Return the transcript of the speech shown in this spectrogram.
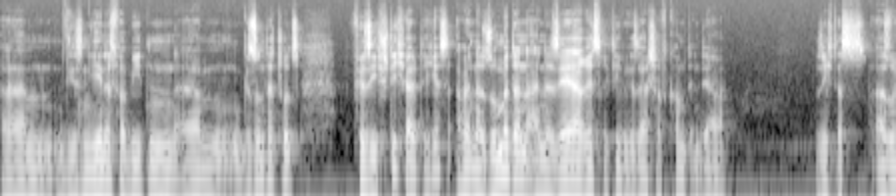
ähm, diesen jenes verbieten, ähm, Gesundheitsschutz, für sich stichhaltig ist, aber in der Summe dann eine sehr restriktive Gesellschaft kommt, in der sich das, also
